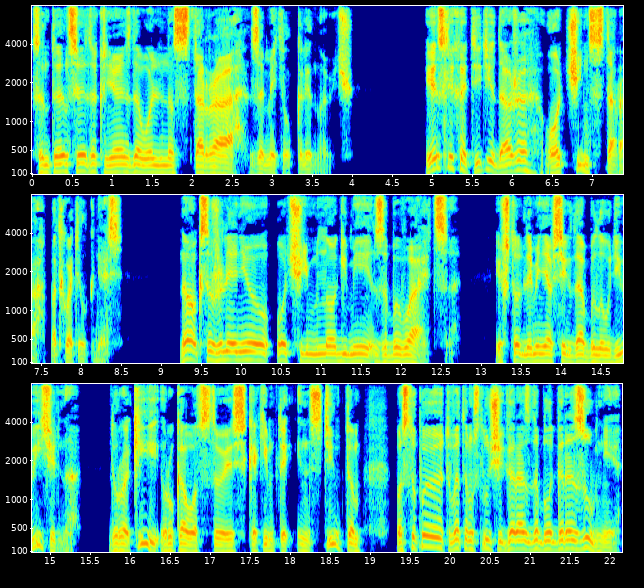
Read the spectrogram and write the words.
Сентенция эта, князь, довольно стара, заметил Калинович. Если хотите, даже очень стара, подхватил князь. Но, к сожалению, очень многими забывается. И что для меня всегда было удивительно, дураки, руководствуясь каким-то инстинктом, поступают в этом случае гораздо благоразумнее,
